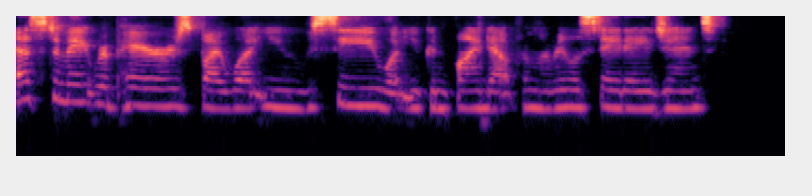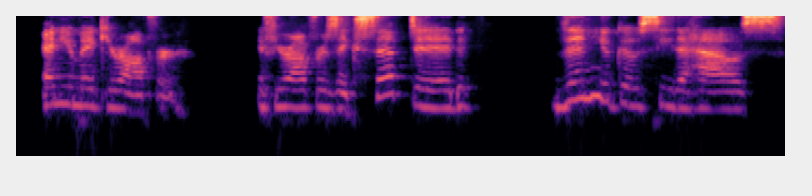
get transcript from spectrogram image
estimate repairs by what you see, what you can find out from the real estate agent, and you make your offer. If your offer is accepted, then you go see the house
